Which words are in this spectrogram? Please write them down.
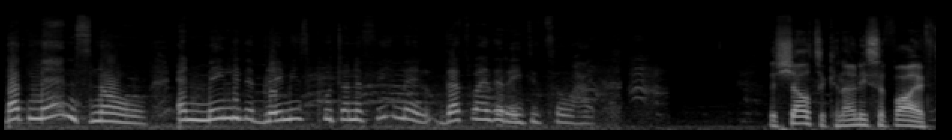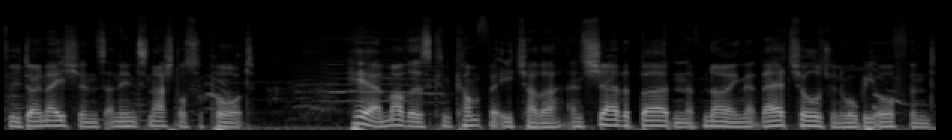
But men, no. And mainly the blame is put on a female. That's why the rate is so high. The shelter can only survive through donations and international support. Here, mothers can comfort each other and share the burden of knowing that their children will be orphaned.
